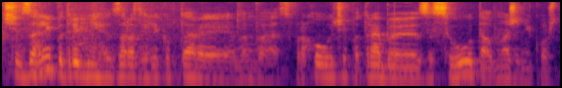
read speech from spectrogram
чи взагалі потрібні зараз гелікоптери в МВС, враховуючи потреби ЗСУ та обмежені кошти?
